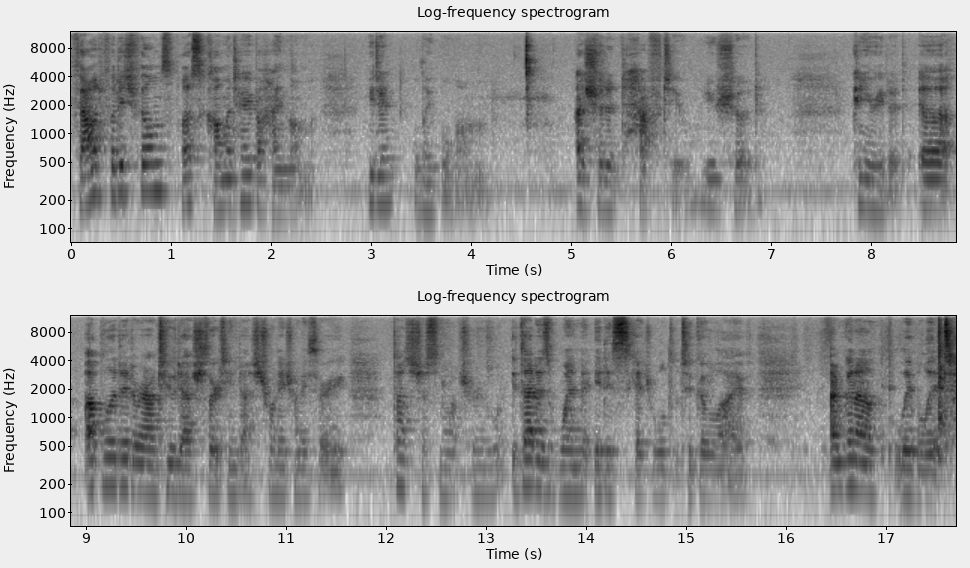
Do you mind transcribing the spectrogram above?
found footage films plus commentary behind them. You didn't label them. I shouldn't have to. You should. Can you read it? Uh, uploaded around 2-13-2023. That's just not true. That is when it is scheduled to go live. I'm gonna label it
